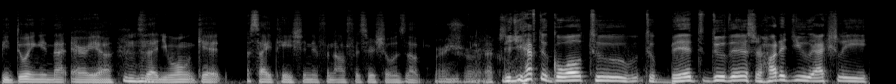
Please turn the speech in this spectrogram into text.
be doing in that area, mm-hmm. so that you won't get a citation if an officer shows up. Right? Sure. Did you have to go out to to bid to do this, or how did you actually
